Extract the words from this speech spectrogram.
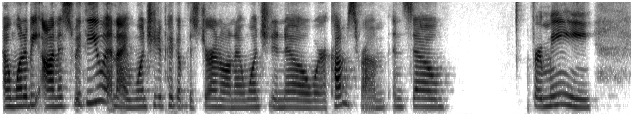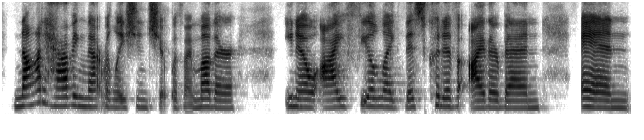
I want to be honest with you and I want you to pick up this journal and I want you to know where it comes from. And so for me, not having that relationship with my mother, you know, I feel like this could have either been an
